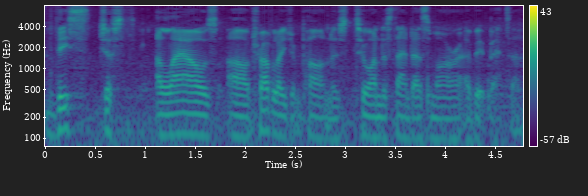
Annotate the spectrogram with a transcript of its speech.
this just allows our travel agent partners to understand Azamara a bit better.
